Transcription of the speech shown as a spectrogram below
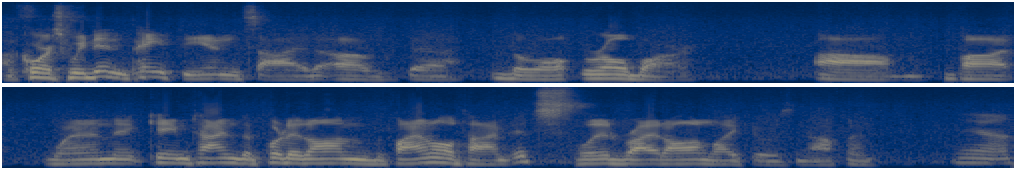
Of course, we didn't paint the inside of the the roll bar, um, but when it came time to put it on the final time, it slid right on like it was nothing. Yeah.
